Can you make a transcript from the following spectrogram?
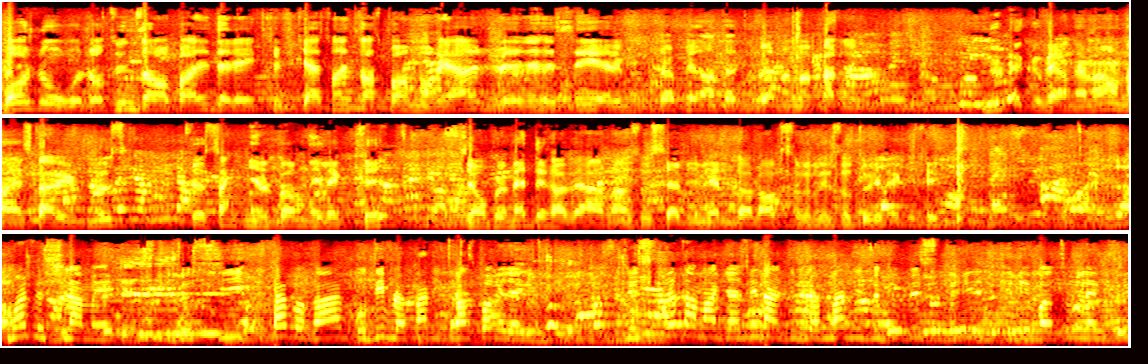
Bonjour, aujourd'hui nous allons parler de l'électrification des transports à Montréal. Je vais laisser le représentant du gouvernement parler. Nous, le gouvernement, on a installé plus que 5000 bornes électriques, puis on peut mettre des rabais à l'avance aussi à 8 000 sur les autos électriques. Moi, je suis la maîtresse. Je suis favorable au développement des transports électriques. Je suis prête à m'engager dans le développement des autobus hybrides et des voitures électriques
